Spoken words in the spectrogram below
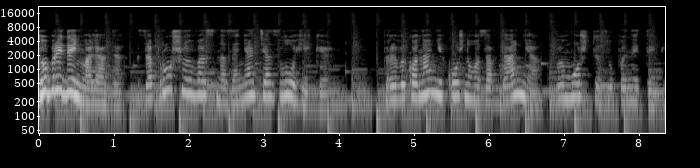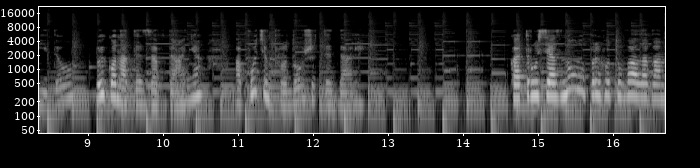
Добрий день, малята! Запрошую вас на заняття з логіки. При виконанні кожного завдання ви можете зупинити відео, виконати завдання, а потім продовжити далі. Катруся знову приготувала вам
